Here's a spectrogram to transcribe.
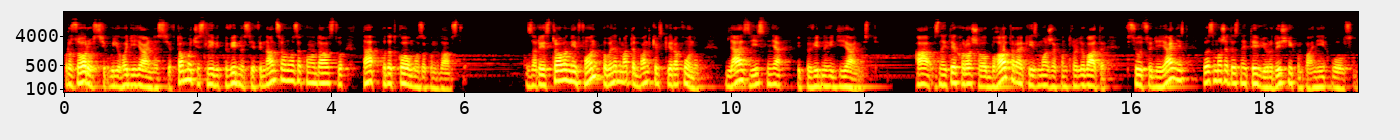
прозорості у його діяльності, в тому числі відповідності фінансовому законодавству та податковому законодавству. Зареєстрований фонд повинен мати банківський рахунок для здійснення відповідної діяльності. А знайти хорошого бухгалтера, який зможе контролювати всю цю діяльність, ви зможете знайти в юридичній компанії Олсон.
